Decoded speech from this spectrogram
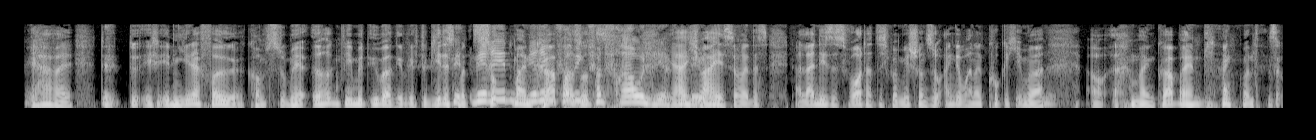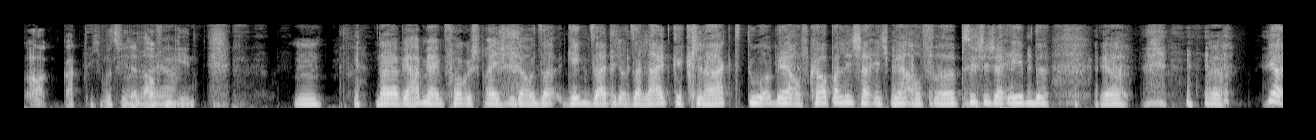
Ja, weil du, ich, in jeder Folge kommst du mir irgendwie mit Übergewicht und jedes Mal wir, zuckt reden, mein wir Körper reden so. von Frauen hier. Ja, ich weiß, aber das, allein dieses Wort hat sich bei mir schon so eingebrannt. Dann gucke ich immer mhm. äh, meinen Körper entlang und so, oh Gott, ich muss wieder Na, laufen ja. gehen. Hm. Naja, wir haben ja im Vorgespräch wieder unser, gegenseitig unser Leid geklagt. Du mehr auf körperlicher, ich mehr auf äh, psychischer Ebene. Ja. Ja,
